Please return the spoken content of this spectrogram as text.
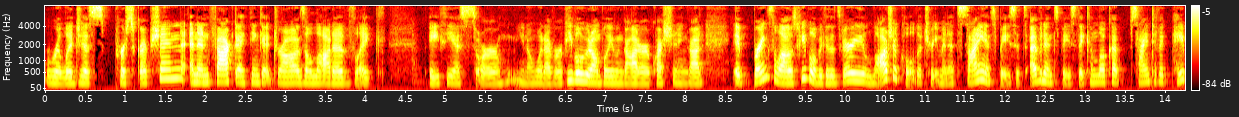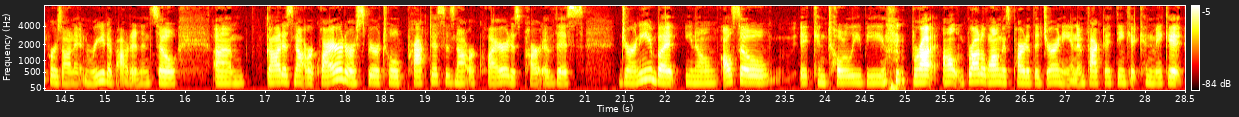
religious prescription, and in fact, I think it draws a lot of like atheists or you know whatever people who don't believe in god or questioning god. It brings a lot of those people because it's very logical the treatment. It's science based it's evidence based they can look up scientific papers on it and read about it. And so um, god is not required or spiritual practice is not required as part of this journey but you know also it can totally be brought all, brought along as part of the journey and in fact i think it can make it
